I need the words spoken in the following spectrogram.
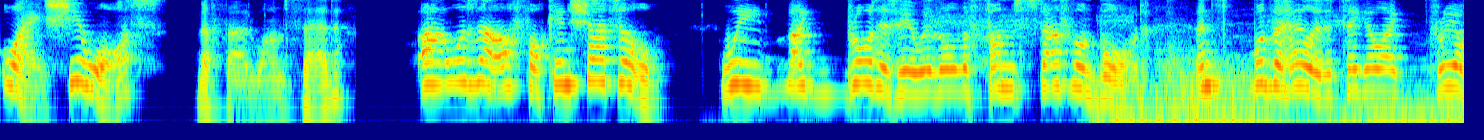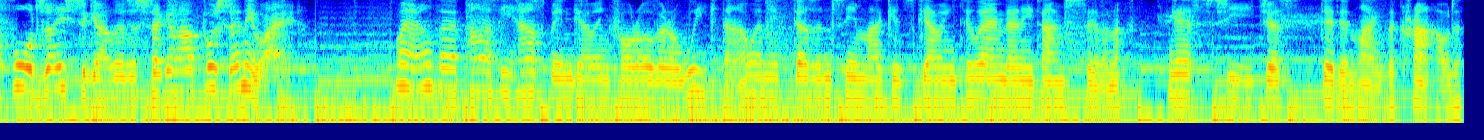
Wait, she was? The third one said. That was our fucking shuttle! We, like, brought it here with all the fun stuff on board. And what the hell, it'd take like three or four days to get to the second outpost anyway. Well, their party has been going for over a week now, and it doesn't seem like it's going to end anytime soon. Guess she just didn't like the crowd.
